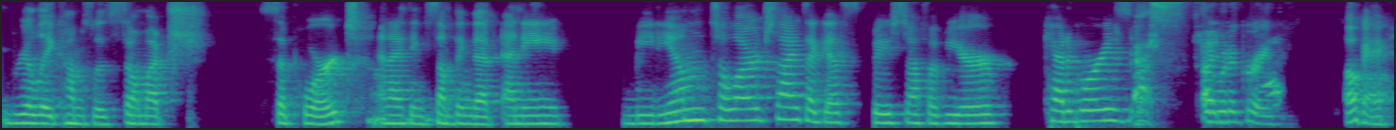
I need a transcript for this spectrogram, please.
really comes with so much support. And I think something that any medium to large size, I guess, based off of your categories. Yes, I would agree okay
